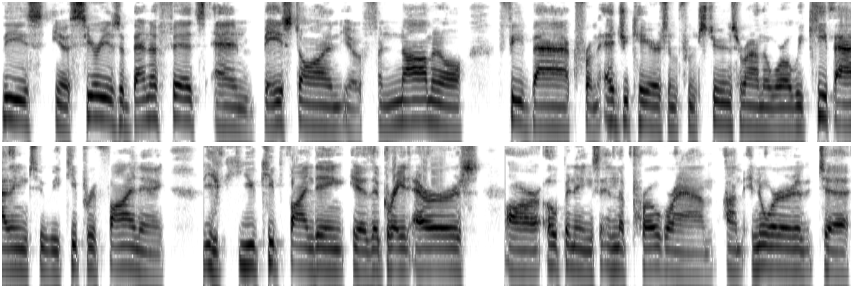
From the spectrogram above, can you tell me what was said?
these you know series of benefits and based on you know phenomenal feedback from educators and from students around the world we keep adding to we keep refining you, you keep finding you know, the great errors are openings in the program um, in order to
